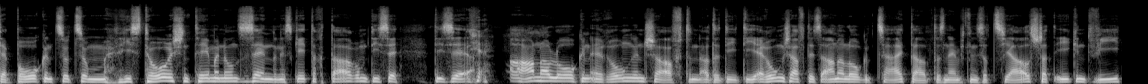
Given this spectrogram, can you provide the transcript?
der Bogen zu, zum historischen Thema in unserer Sendung. Es geht doch darum, diese, diese ja. Analogen Errungenschaften, also die, die Errungenschaft des analogen Zeitalters, nämlich den Sozialstaat irgendwie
